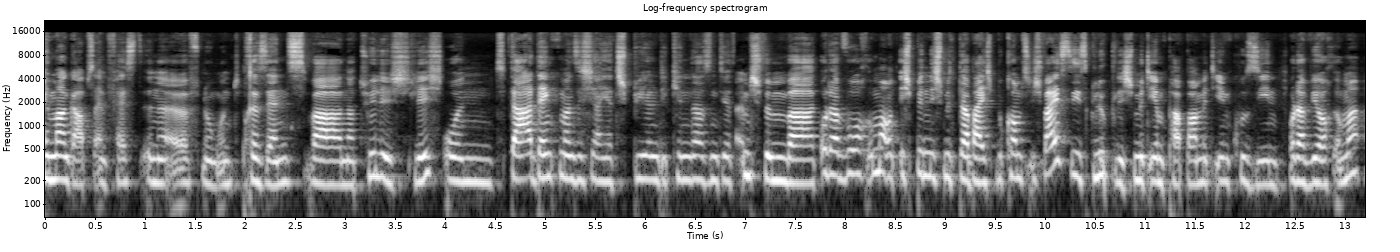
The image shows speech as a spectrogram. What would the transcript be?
immer gab es ein Fest in der Eröffnung und Präsenz war natürlich Pflicht und da denkt man sich ja jetzt spielen die Kinder sind jetzt im Schwimmbad oder wo auch immer und ich bin nicht mit dabei. Ich bekomm's, ich weiß, sie ist glücklich mit ihrem Papa, mit ihren Cousinen oder wie auch immer.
